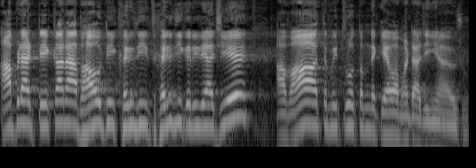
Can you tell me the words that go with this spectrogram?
આપણા ટેકાના ભાવથી ખરીદી ખરીદી કરી રહ્યા છીએ. આ વાત મિત્રો તમને કહેવા માટે આજે અહીંયા આવ્યો છું.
